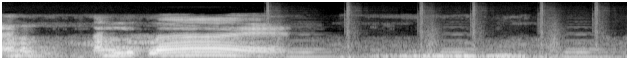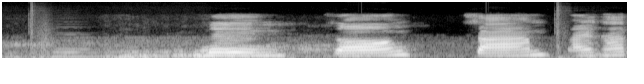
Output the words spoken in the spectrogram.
นั่นลึกเลยหนึ่งสองสามไปครับ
